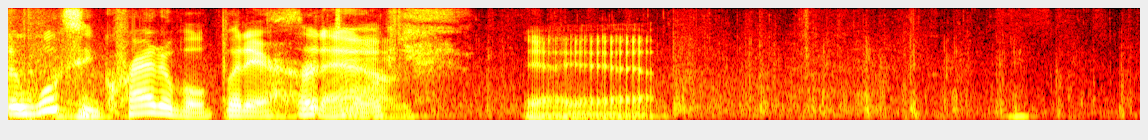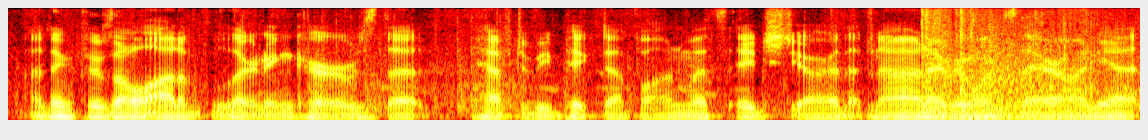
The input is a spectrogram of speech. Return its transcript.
it looks incredible, but it hurts. yeah, yeah, yeah. I think there's a lot of learning curves that have to be picked up on with HDR that not everyone's there on yet.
